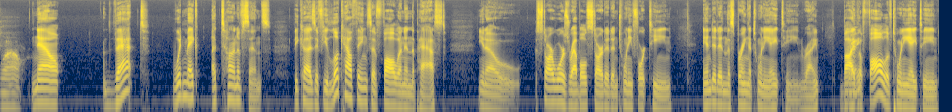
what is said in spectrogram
Wow. Now, that would make a ton of sense because if you look how things have fallen in the past, you know, Star Wars Rebels started in 2014, ended in the spring of 2018, right? By Right. the fall of 2018,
